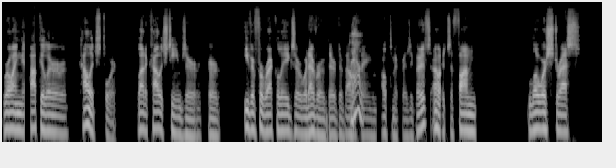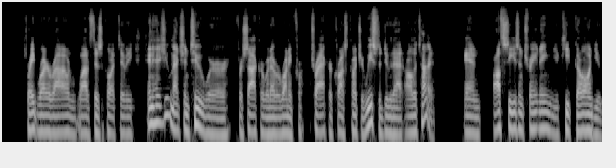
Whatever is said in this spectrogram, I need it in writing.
growing popular college sport. A lot of college teams are are either for rec leagues or whatever they're developing ultimate frisbee. But it's oh, it's a fun, lower stress, great run around, a lot of physical activity. And as you mentioned too, where for soccer, whatever, running cr- track or cross country, we used to do that all the time. And off season training, you keep going, you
